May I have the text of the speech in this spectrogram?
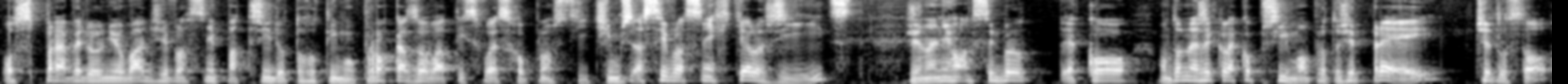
ospravedlňovat, že vlastně patří do toho týmu, prokazovat ty svoje schopnosti. Čímž asi vlastně chtěl říct, že na něho asi byl jako, on to neřekl jako přímo, protože Prej, četl to,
